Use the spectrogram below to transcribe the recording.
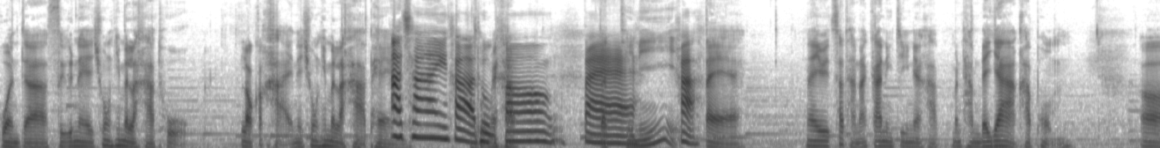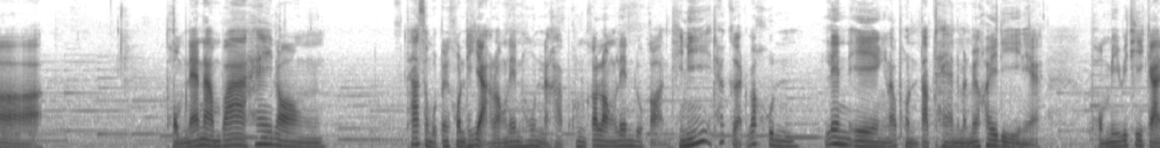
ควรจะซื้อในช่วงที่มันราคาถูก เราก็ขายในช่วงที่มันราคาแพงอะใช่ค่ะ ถูถูกกไหมครับต้องแต่แต่ทีนี้ค่ะแต่ในสถานการณ์จริงๆเนี่ยครับมันทำได้ยากครับผมเอ่อผมแนะนำว่าให้ลอง ถ้าสมมติเป็นคนที่อยากลองเล่นหุ้นนะครับ คุณก็ลองเล่นดูก่อน ทีนี้ถ้าเกิดว่าคุณเล่นเองแล้วผลตอบแทนมันไม่ค่อยดีเนี่ย ผมมีวิธีการ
